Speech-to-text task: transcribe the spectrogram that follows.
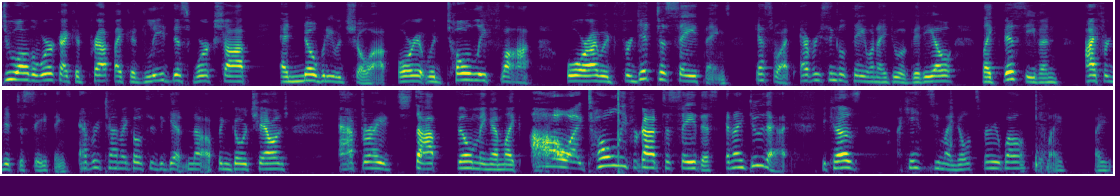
do all the work, I could prep, I could lead this workshop, and nobody would show up, or it would totally flop, or I would forget to say things. Guess what? Every single day when I do a video, like this even, I forget to say things. Every time I go through the Getting Up and Go challenge, after I stop filming, I'm like, oh, I totally forgot to say this. And I do that because I can't see my notes very well, my, my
